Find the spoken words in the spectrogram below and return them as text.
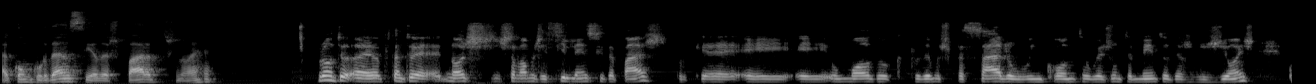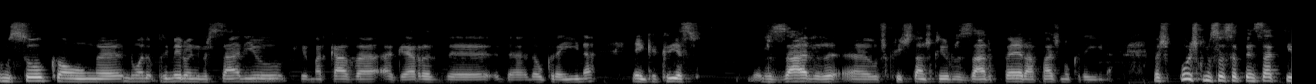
a concordância das partes, não é? Pronto, uh, portanto, uh, nós chamamos de silêncio da paz, porque é, é um modo que podemos passar o encontro, o ajuntamento das religiões. Começou com uh, no primeiro aniversário que marcava a guerra de, de, da Ucrânia, em que queria-se rezar, uh, os cristãos queriam rezar para a paz na Ucrânia. Mas depois começou-se a pensar que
